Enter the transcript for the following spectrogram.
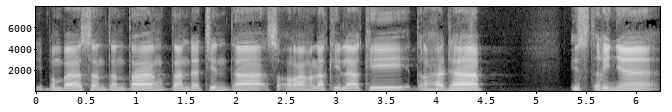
di pembahasan tentang tanda cinta seorang laki-laki terhadap istrinya.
